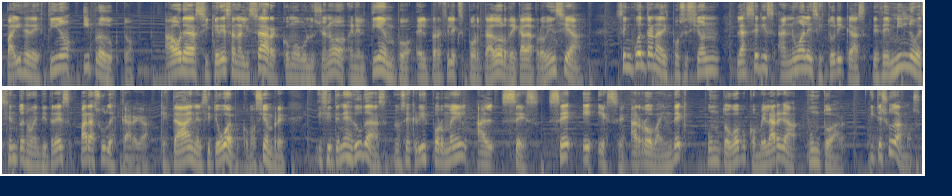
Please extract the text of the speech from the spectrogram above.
país de destino y producto. Ahora, si querés analizar cómo evolucionó en el tiempo el perfil exportador de cada provincia, se encuentran a disposición las series anuales históricas desde 1993 para su descarga, que está en el sitio web, como siempre. Y si tenés dudas, nos escribís por mail al ces, ces y te ayudamos.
